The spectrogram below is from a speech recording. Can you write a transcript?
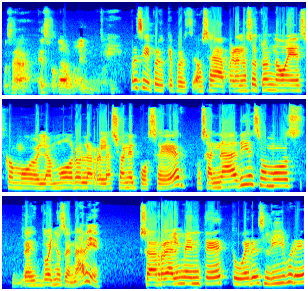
O sea, eso. Está bueno. ¿eh? Pues sí, porque, pues, o sea, para nosotros no es como el amor o la relación el poseer. O sea, nadie somos eh, dueños de nadie. O sea, realmente tú eres libre.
